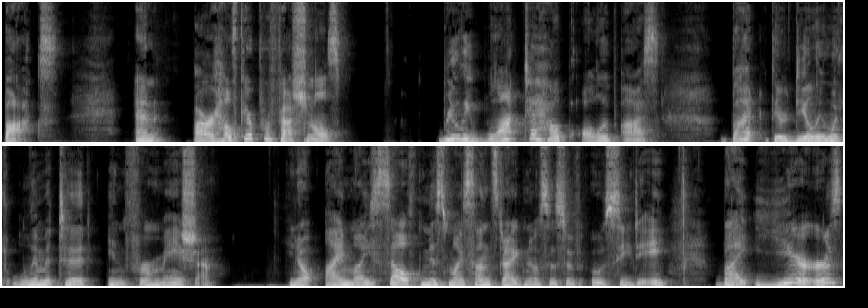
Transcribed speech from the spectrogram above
box. And our healthcare professionals really want to help all of us, but they're dealing with limited information. You know, I myself missed my son's diagnosis of OCD by years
